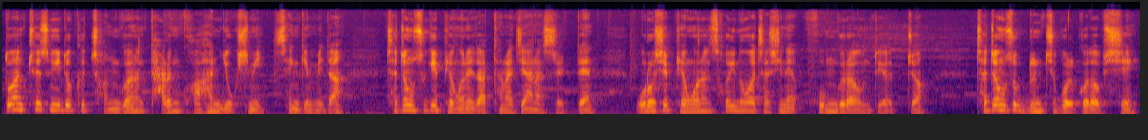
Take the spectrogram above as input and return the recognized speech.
또한 최승희도 그 전과는 다른 과한 욕심이 생깁니다. 차정숙이 병원에 나타나지 않았을 땐 오롯이 병원은 서인호와 자신의 홈그라운드였죠. 차정숙 눈치 볼 것 없이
